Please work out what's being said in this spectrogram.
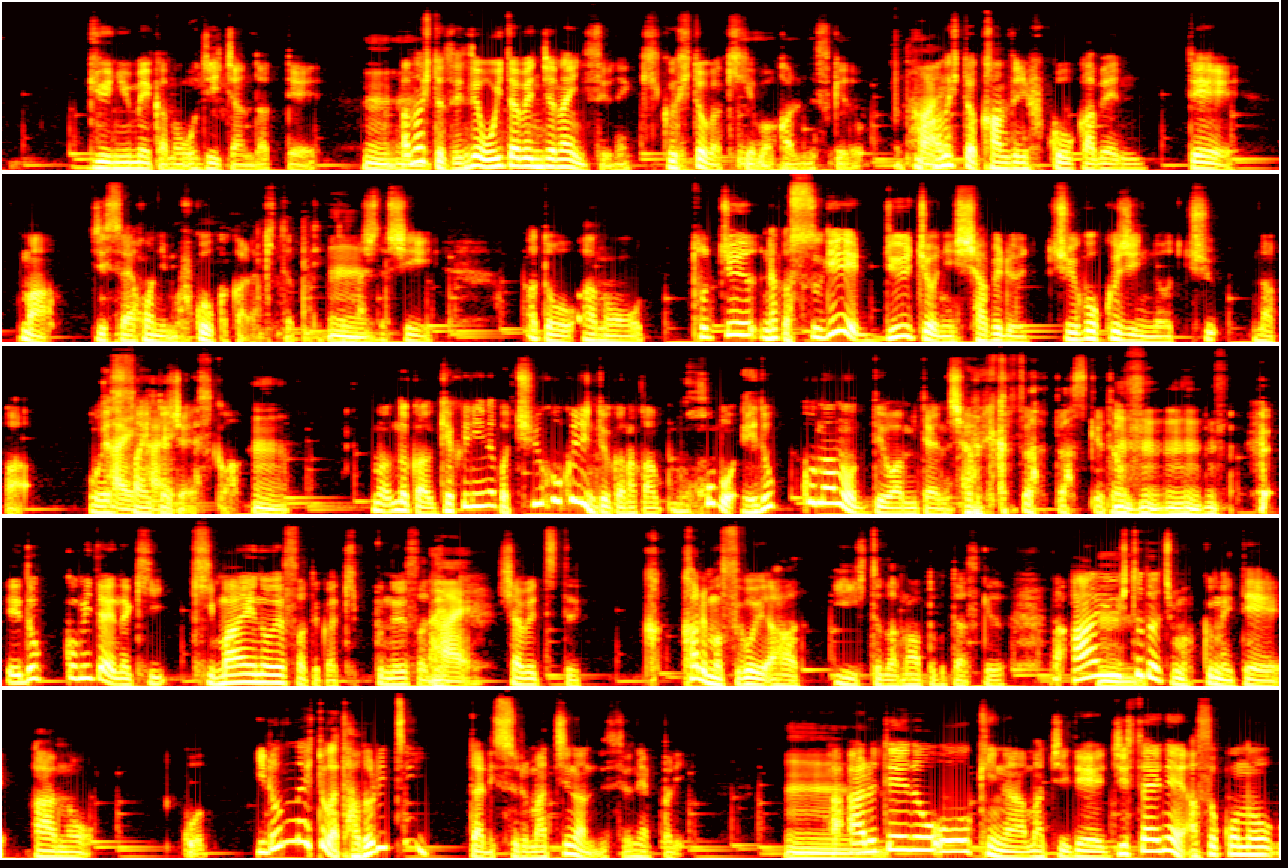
牛乳メーカーのおじいちゃんだって、うんうん、あの人全然大分弁じゃないんですよね。聞く人が聞けばわかるんですけど。はい、あの人は完全に福岡弁で、まあ、実際本人も福岡から来たって言ってましたし、うん、あと、あの、途中、なんかすげえ流暢に喋る中国人のちゅ、なんか、おやすさんいたじゃないですか。はいはい、うん。まあ、なんか逆になんか中国人というかなんか、ほぼ江戸っ子なのではみたいな喋り方だったんですけど、江戸っ子みたいな気、気前の良さというか、切符の良さで喋ってて、はい、彼もすごい、ああ、いい人だなと思ったんですけど、ああいう人たちも含めて、うん、あの、こう、いろんな人がたどり着いたりする街なんですよね、やっぱり。あある程度大きな街で、実際ね、あそこの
